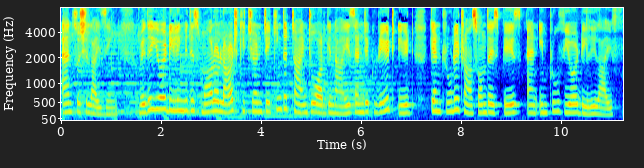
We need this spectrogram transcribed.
and socializing. Whether you are dealing with a small or large kitchen, taking the time to organize and decorate it can truly transform the space and improve your daily life.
